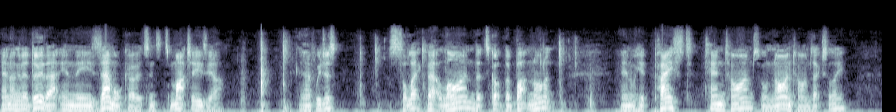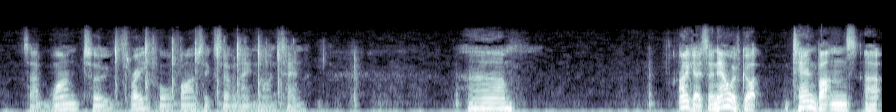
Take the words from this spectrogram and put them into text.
and I'm going to do that in the XAML code since it's much easier. Now if we just select that line that's got the button on it and we hit paste 10 times or 9 times actually so 1, 2, 3, 4, 5, 6, 7, 8, 9, 10. Um, okay, so now we've got 10 buttons uh,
